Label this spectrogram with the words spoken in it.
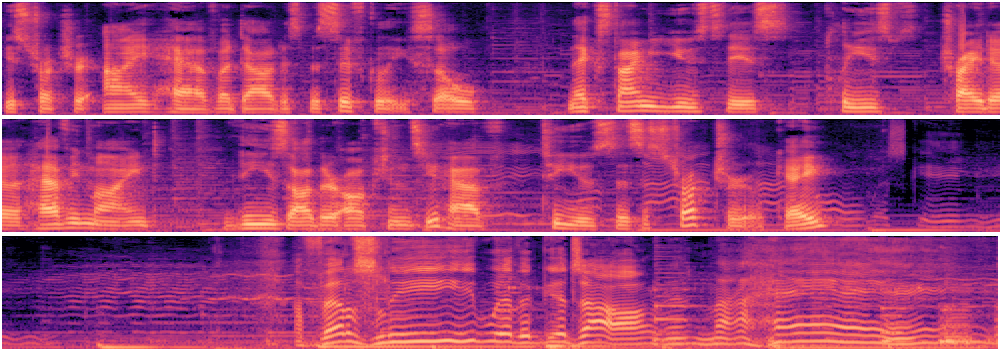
this structure I have a doubt specifically. So next time you use this, please try to have in mind these other options you have to use this structure, okay? I fell asleep with a guitar in my hand.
